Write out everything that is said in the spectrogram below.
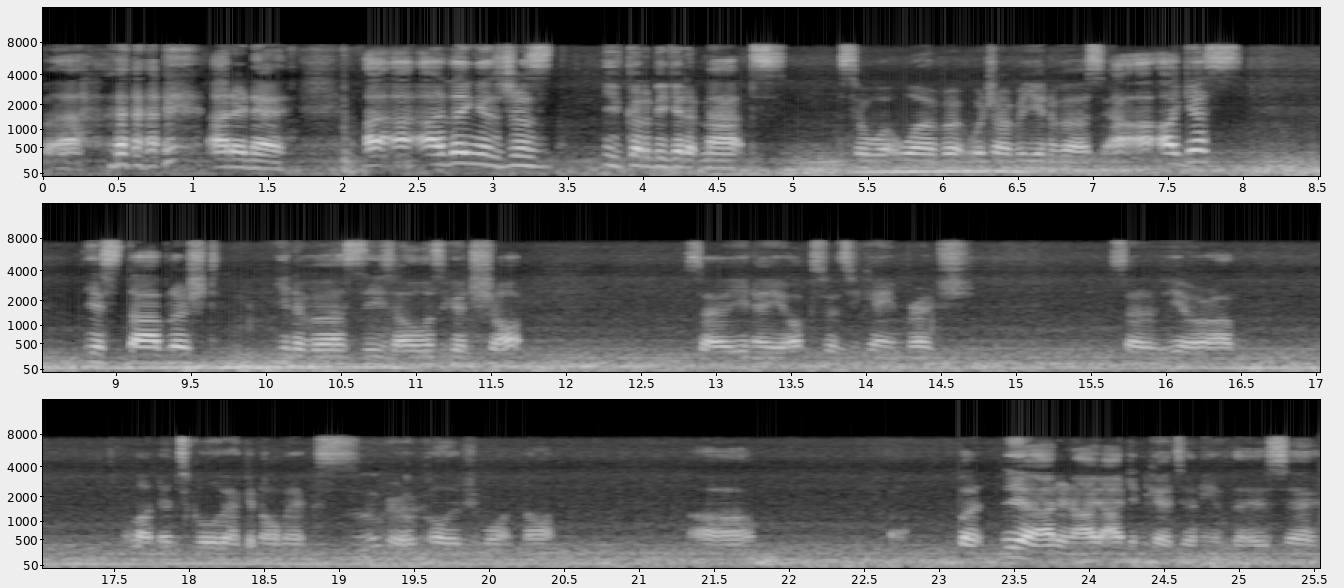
uh, I don't know. I, I I think it's just you've got to be good at maths. So whatever, whichever university. I, I- I guess the established universities are always a good shot. So you know your Oxfords, your Cambridge, sort of your um, London School of Economics, Okay. Imperial College, and whatnot. Um, but yeah, I don't know. I, I didn't go to any of those, so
